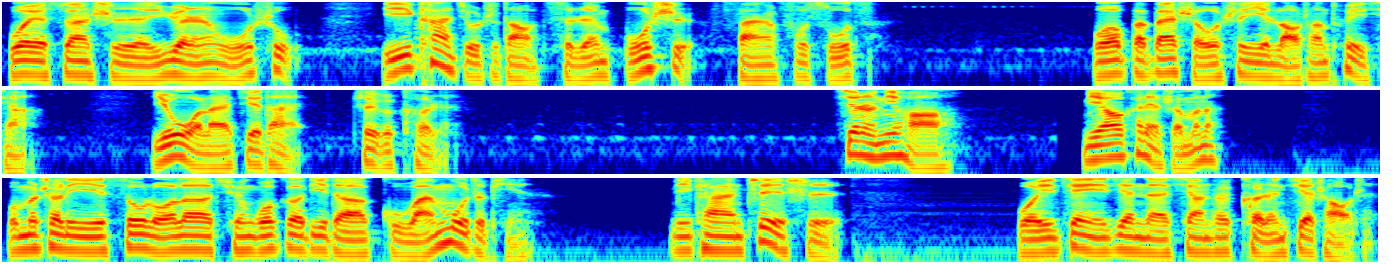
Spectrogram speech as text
我也算是阅人无数，一看就知道此人不是凡夫俗子。我摆摆手示意老张退下，由我来接待这个客人。先生你好，你要看点什么呢？我们这里搜罗了全国各地的古玩木制品。你看，这是我一件一件的向这客人介绍着。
